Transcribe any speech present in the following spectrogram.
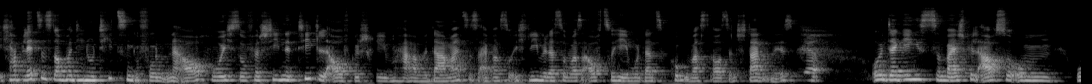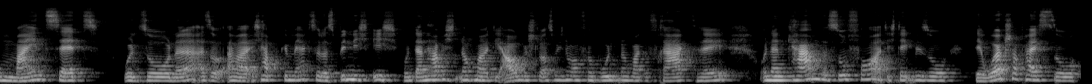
Ich habe letztens noch mal die Notizen gefunden auch, wo ich so verschiedene Titel aufgeschrieben habe. Damals ist einfach so, ich liebe das, sowas aufzuheben und dann zu gucken, was daraus entstanden ist. Ja. Und da ging es zum Beispiel auch so um, um Mindset und so, ne? Also, aber ich habe gemerkt, so, das bin nicht ich. Und dann habe ich nochmal die Augen geschlossen, mich nochmal verbunden, nochmal gefragt, hey. Und dann kam das sofort. Ich denke mir so, der Workshop heißt so,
